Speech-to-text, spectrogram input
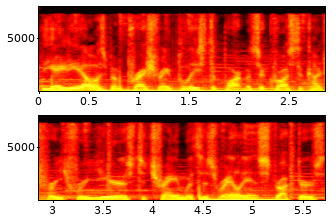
The ADL has been pressuring police departments across the country for years to train with Israeli instructors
